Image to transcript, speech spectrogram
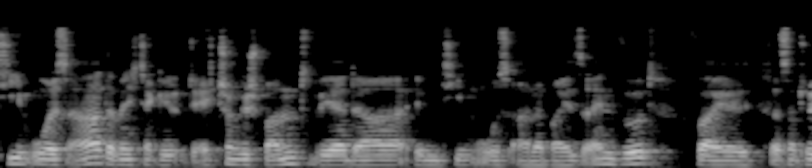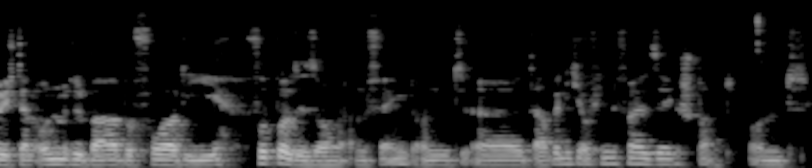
Team USA. Da bin ich echt schon gespannt, wer da im Team USA dabei sein wird weil das natürlich dann unmittelbar bevor die Football-Saison anfängt und äh, da bin ich auf jeden Fall sehr gespannt und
